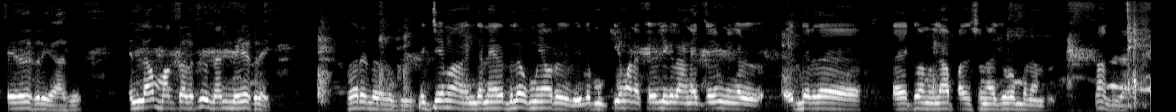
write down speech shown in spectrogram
செய்தது கிடையாது. எல்லாம் மக்களுக்கு நன்மையே கிடைக்கும். வேற என்ன? நிச்சயமா இந்த நேரத்தில் உண்மையா ஒரு இது முக்கியமான கேள்விகள் அனைத்தையும் நீங்கள் எந்தவித தயக்கமும் இல்லாம பதில் சொன்னதுக்கு ரொம்ப நன்றி நன்றி நன்றி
